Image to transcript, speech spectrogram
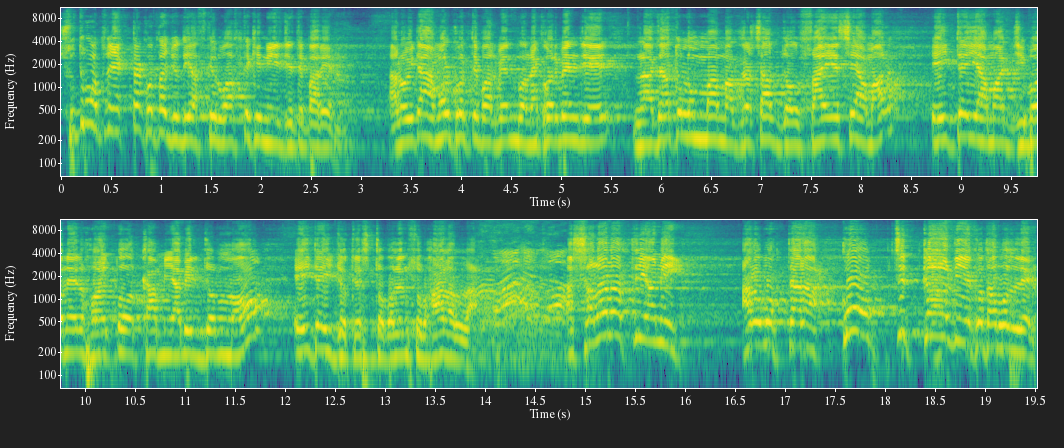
শুধুমাত্র একটা কথা যদি আজকের ওয়াজ থেকে নিয়ে যেতে পারেন, আর ওইটা আমল করতে পারবেন, মনে করবেন যে নাজাতুল উম্মা মাদ্রাসার জলসায় এসে আমার, এইটাই আমার জীবনের হয়তো কামিয়াবির জন্য, এইটাই যথেষ্ট বলেন সুবহান আল্লাহ আর সারা রাত্রি আমি আরও বক্তারা খুব চিৎকার দিয়ে কথা বললেন।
